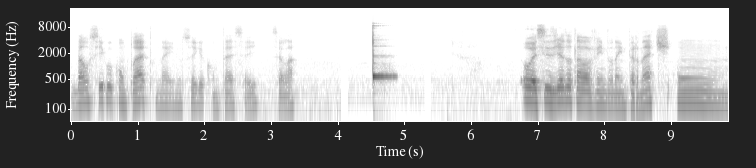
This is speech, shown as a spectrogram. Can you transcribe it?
dá o ciclo completo, né? E não sei o que acontece aí, sei lá. Oh, esses dias eu tava vendo na internet um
